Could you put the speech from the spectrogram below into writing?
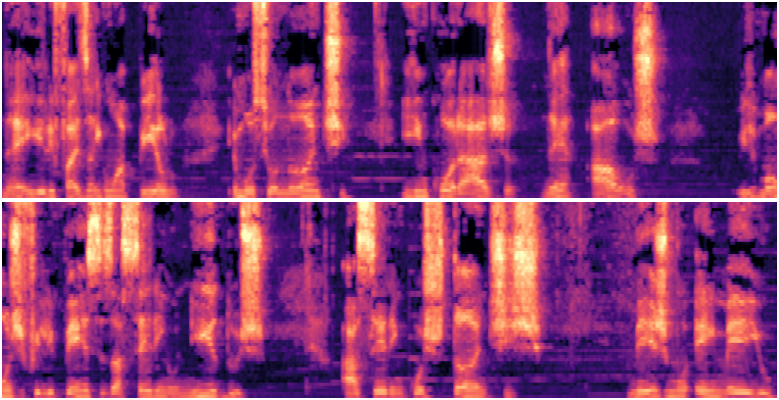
né? E ele faz aí um apelo emocionante e encoraja, né, aos irmãos de Filipenses a serem unidos, a serem constantes, mesmo em meio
